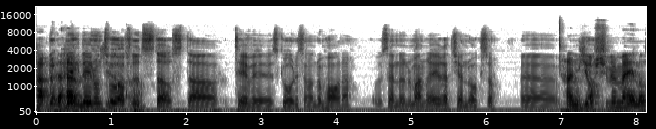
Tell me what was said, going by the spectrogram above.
Ha- Det, det, det är de två ja. absolut största tv-skådisarna de har där. Och sen är de andra är ju rätt kända också. Eh, Han Josh är väl med i någon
